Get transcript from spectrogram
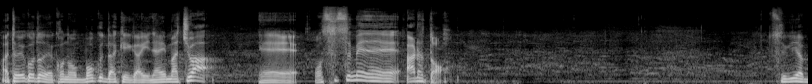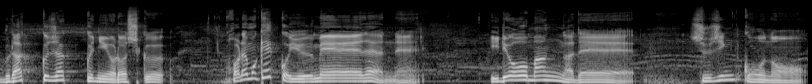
まあ、ということで、この僕だけがいない街は、えー、おすすめであると。次はブラックジャックによろしく。これも結構有名だよね。医療漫画で主人公の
